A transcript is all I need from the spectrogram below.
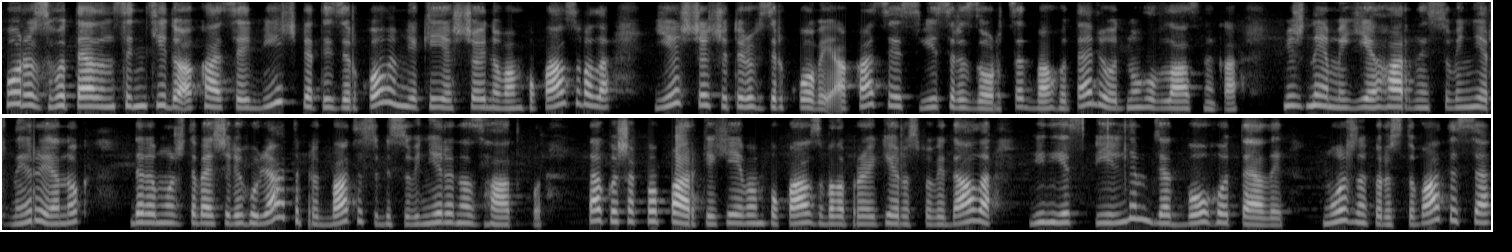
Поруч з готелем Сентідо Акація Біч, п'ятизірковим, який я щойно вам показувала, є ще чотирьохзірковий Акація Свіс Резорт. Це два готелі одного власника. Між ними є гарний сувенірний ринок, де ви можете ввечері гуляти, придбати собі сувеніри на згадку. Також аквапарк, який я вам показувала, про який розповідала, він є спільним для двох готелей. Можна користуватися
